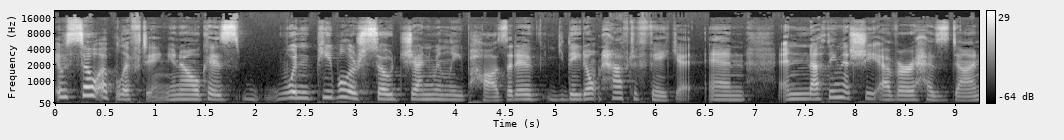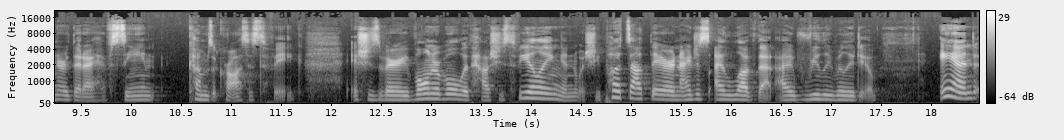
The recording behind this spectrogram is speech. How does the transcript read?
it was so uplifting, you know, because when people are so genuinely positive, they don't have to fake it, and and nothing that she ever has done or that I have seen comes across as fake. She's very vulnerable with how she's feeling and what she puts out there, and I just I love that. I really really do. And,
